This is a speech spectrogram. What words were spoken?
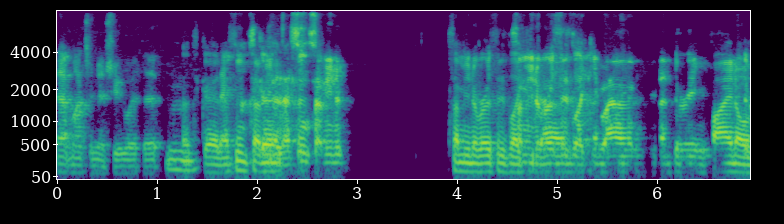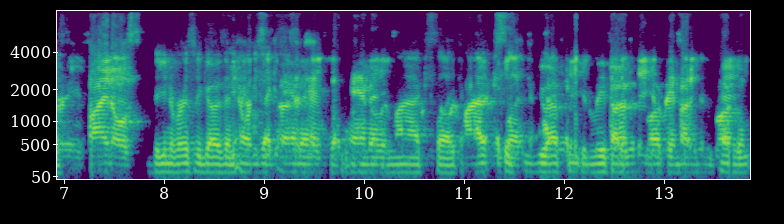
that much an issue with it. That's good. I've seen Good. I think some, uni- some universities like some universities like UM during finals, during finals. the university goes and hands that hammock and then relax. Like I, I think you have taken a leaf out of this book and and hey,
